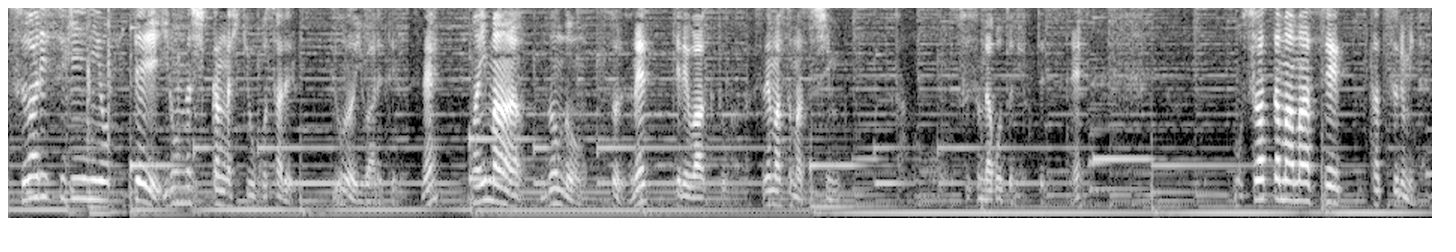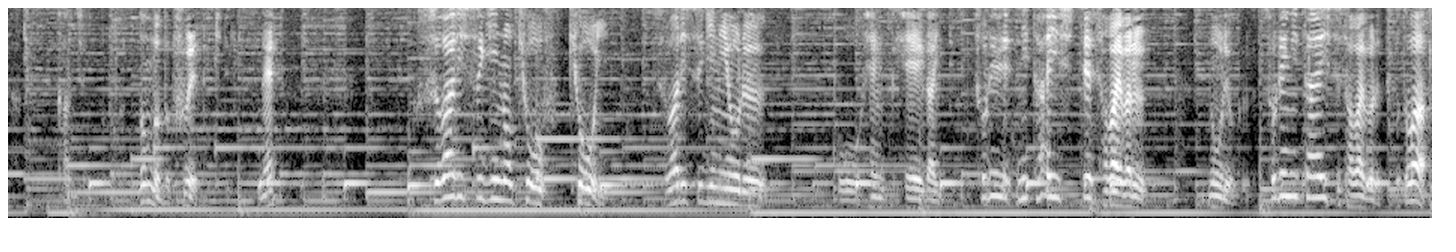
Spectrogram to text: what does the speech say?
座りすぎによっていろんな疾患が引き起こされるっていうことが言われてるんですね、まあ、今どんどんそうですねテレワークとかがですねますますしあの進んだことによってですねもう座ったまま生活するみたいな感じのことがどんどんどん増えてきてるんですね。座りすぎの恐怖脅威座りすぎによるこう弊害。ってそれに対してサバイバル能力。それに対してサバイバルってことはその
